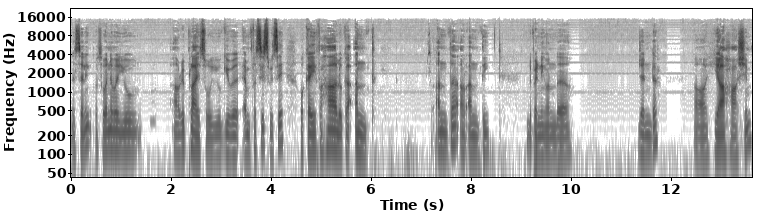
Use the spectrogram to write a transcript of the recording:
And telling so whenever you uh, reply. So you give an emphasis we say kayfa haluka ant? So anta or anti depending on the gender uh, ya hashim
